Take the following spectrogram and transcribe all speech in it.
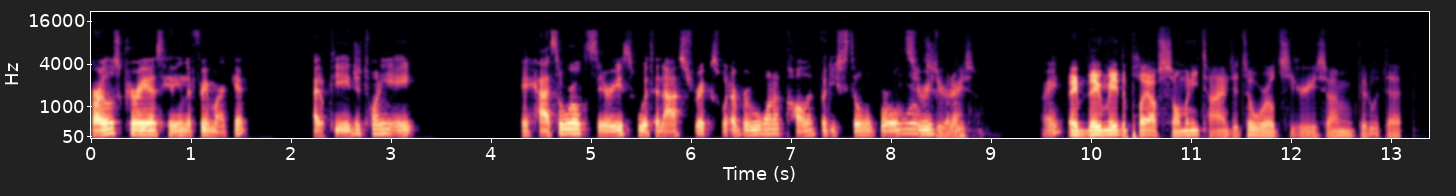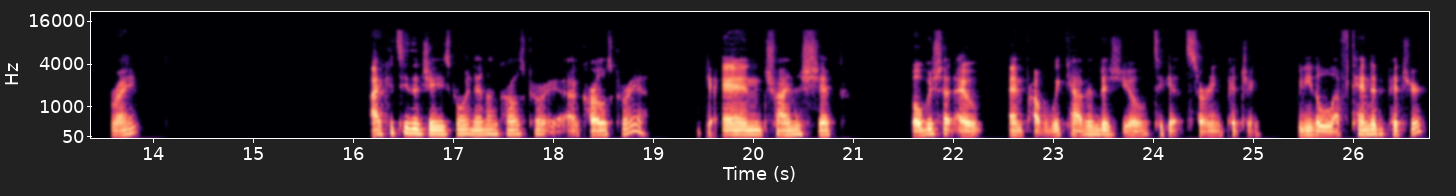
Carlos Correa is hitting the free market at the age of 28. It has a World Series with an asterisk, whatever we want to call it, but he's still a World, World Series, Series. winner, right? They they made the playoffs so many times. It's a World Series. I'm good with that. Right. I could see the Jays going in on Carlos Correa, uh, Carlos Correa, Okay. and trying to ship Bo Bichette out and probably Cavan Biggio to get starting pitching. We need a left-handed pitcher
